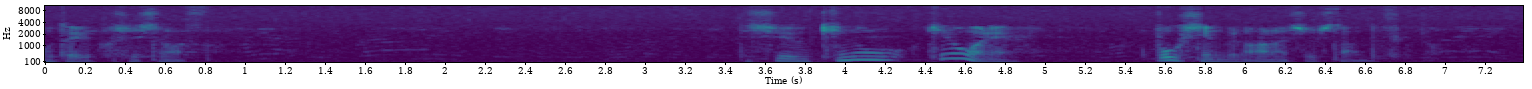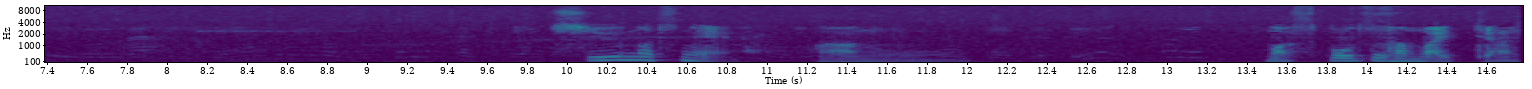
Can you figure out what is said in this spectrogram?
お便り募集してます。で昨日、昨日はね、ボクシングの話をしたんですけど、週末ね、あの、まあ、スポーツ三昧って話、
